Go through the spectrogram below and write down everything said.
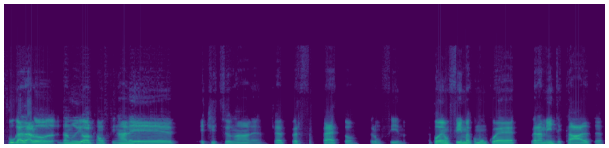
Fuga da, da New York ha un finale eccezionale, cioè perfetto per un film. E poi è un film comunque veramente cult.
